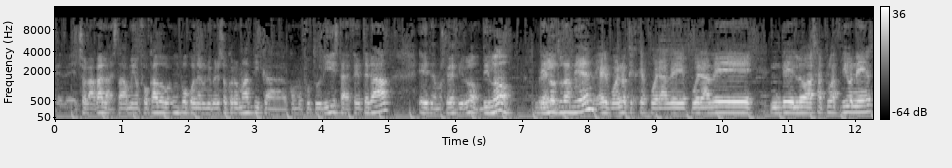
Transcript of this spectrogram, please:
eh, de hecho la gala estaba muy enfocado un poco en el universo cromática como futurista, etcétera, eh, tenemos que decirlo, dilo, dilo tú también. Eh, bueno, que es que fuera de fuera de, de las actuaciones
